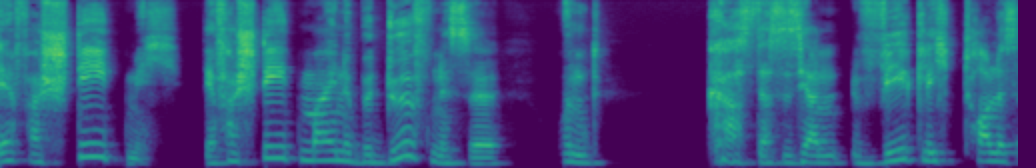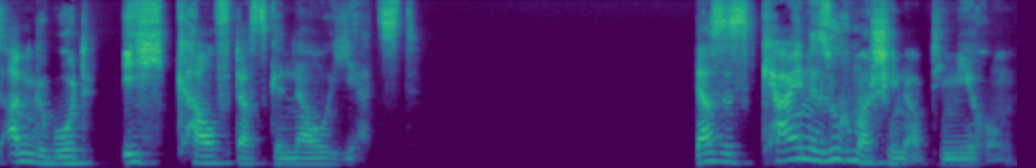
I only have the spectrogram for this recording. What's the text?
der versteht mich. Der versteht meine Bedürfnisse. Und krass, das ist ja ein wirklich tolles Angebot. Ich kaufe das genau jetzt. Das ist keine Suchmaschinenoptimierung,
